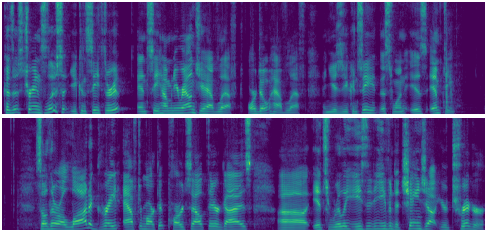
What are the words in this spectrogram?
because it's translucent. You can see through it and see how many rounds you have left or don't have left. And as you can see, this one is empty. So there are a lot of great aftermarket parts out there, guys. Uh, it's really easy to even to change out your trigger.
